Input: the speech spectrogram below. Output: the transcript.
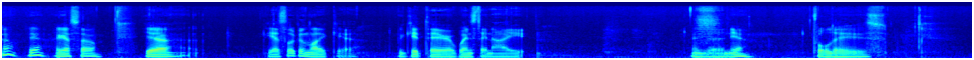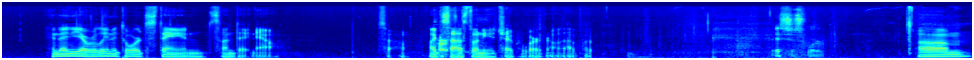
Oh, yeah, I guess so. Yeah. Yeah, it's looking like yeah. We get there Wednesday night. And then yeah, full days. And then yeah, we're leaning towards staying Sunday now. So like I said, I still need to check with work and all that, but It's just work. um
